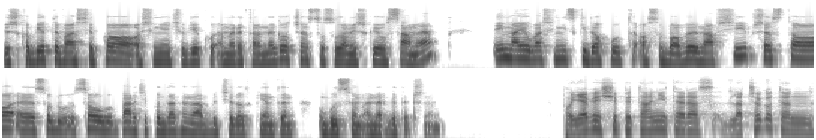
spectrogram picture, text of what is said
gdyż kobiety właśnie po osiągnięciu wieku emerytalnego często są zamieszkują same i mają właśnie niski dochód osobowy na wsi, przez to e, są, są bardziej podatne na bycie dotkniętym ubóstwem energetycznym. Pojawia się pytanie teraz, dlaczego ten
